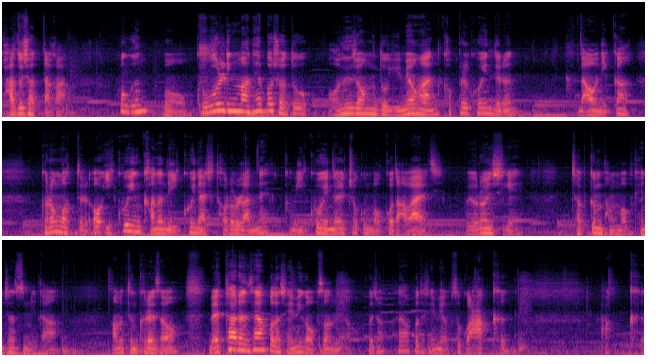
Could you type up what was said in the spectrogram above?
봐두셨다가 혹은 뭐 구글링만 해보셔도 어느 정도 유명한 커플 코인들은 나오니까 그런 것들 어 이 코인 가는데 이 코인이 아직 덜 올랐네? 그럼 이 코인을 조금 먹고 나와야지. 뭐 이런 식의 접근 방법 괜찮습니다. 아무튼 그래서 메탈은 생각보다 재미가 없었네요. 그죠? 생각보다 재미없었고 아크. 아크.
